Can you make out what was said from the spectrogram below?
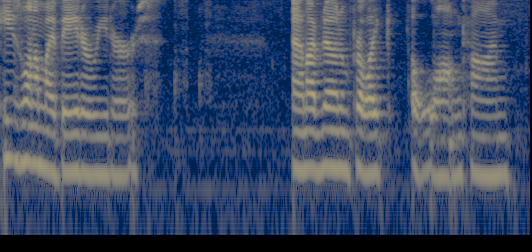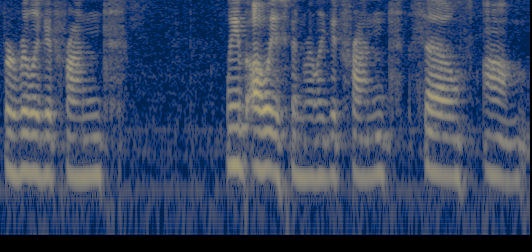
he's one of my beta readers. And I've known him for like a long time. We're really good friends. We've always been really good friends. So, um,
